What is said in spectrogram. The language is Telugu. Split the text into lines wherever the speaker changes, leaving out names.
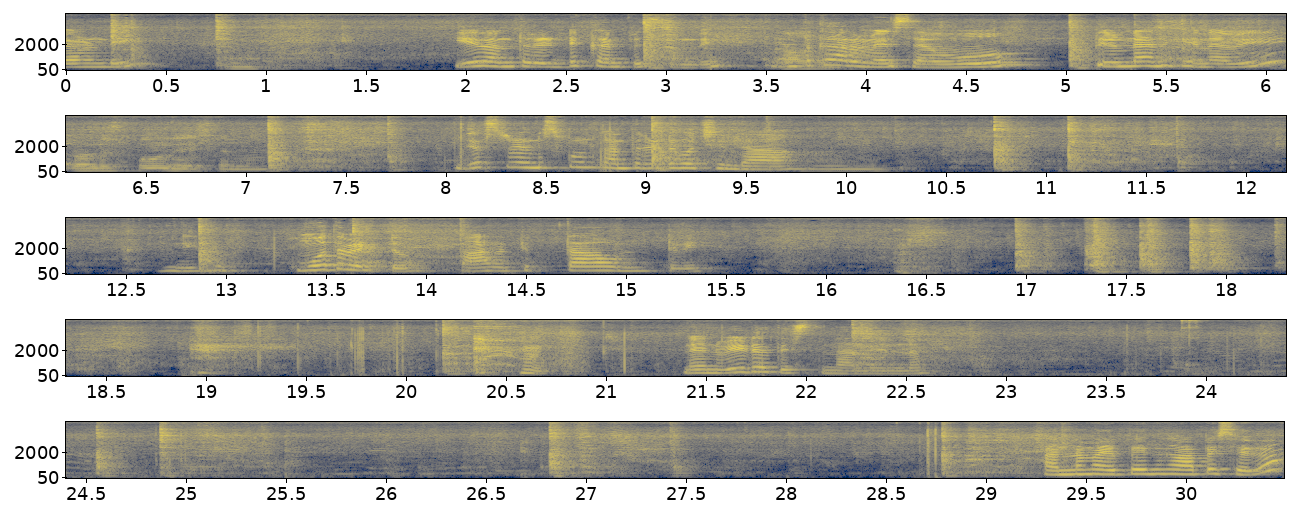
ఏమండి? ఏదంత రెడ్డి కనిపిస్తుంది. ఎంత కారం వేసావు? తినడానికేనా అవి?
రెండు స్పూన్లు వేసాను.
జస్ట్ రెండు స్పూన్కి అంత రెడ్డిగా వచ్చిందా? మూత పెట్టు. ఆన తిప్పుతా ఉంటివి. నేను వీడియో తీస్తున్నాను నిన్ను. అన్నం అయిపోయింది ఆపేసేదా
